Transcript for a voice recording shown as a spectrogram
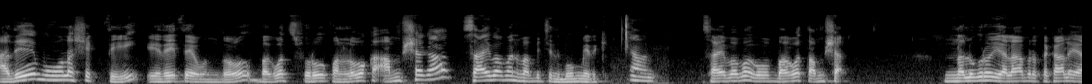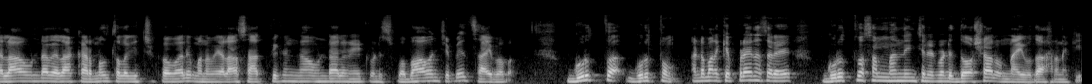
అదే మూల శక్తి ఏదైతే ఉందో భగవత్ స్వరూపంలో ఒక అంశగా సాయిబాబాని పంపించింది భూమి మీదకి. అవును. సాయిబాబా భగవత్ అంశ. నలుగురు ఎలా బ్రతకాలి ఎలా ఉండాలి ఎలా కర్మలు తొలగించుకోవాలి మనం ఎలా సాత్వికంగా ఉండాలనేటువంటి స్వభావం చెప్పేది సాయిబాబా. గురుత్వ గురుత్వం అంటే మనకి ఎప్పుడైనా సరే గురుత్వ సంబంధించినటువంటి దోషాలు ఉన్నాయి ఉదాహరణకి.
